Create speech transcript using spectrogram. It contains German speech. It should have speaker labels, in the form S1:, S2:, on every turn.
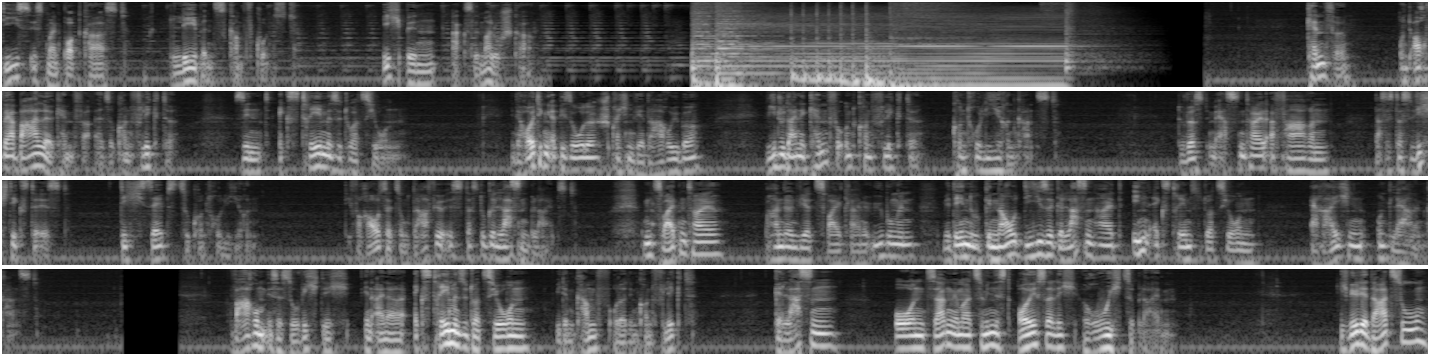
S1: Dies ist mein Podcast Lebenskampfkunst. Ich bin Axel Maluschka. Kämpfe und auch verbale Kämpfe, also Konflikte, sind extreme Situationen. In der heutigen Episode sprechen wir darüber, wie du deine Kämpfe und Konflikte kontrollieren kannst. Du wirst im ersten Teil erfahren, dass es das Wichtigste ist, dich selbst zu kontrollieren. Die Voraussetzung dafür ist, dass du gelassen bleibst. Im zweiten Teil behandeln wir zwei kleine Übungen, mit denen du genau diese Gelassenheit in Extremsituationen erreichen und lernen kannst. Warum ist es so wichtig, in einer extremen Situation wie dem Kampf oder dem Konflikt gelassen und sagen wir mal zumindest äußerlich ruhig zu bleiben? Ich will dir dazu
